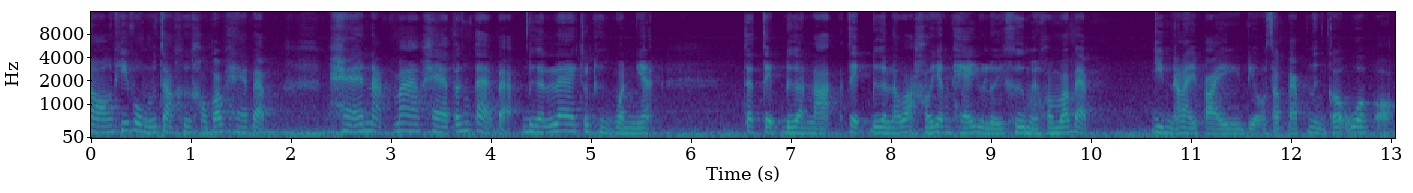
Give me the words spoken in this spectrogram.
น้องที่ผมรู้จักคือเขาก็แพ้แบบแพ้หนักมากแพ้ตั้งแต่แบบเดือนแรกจนถึงวันเนี้ยจะเจ็ดเดือนละเจ็ดเดือนแล้วอะเขายังแพ้อยู่เลยคือ หมายความว่าแบบกินอะไรไป เดี๋ยวสักแป๊บหนึ่งก็อ้วกออก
